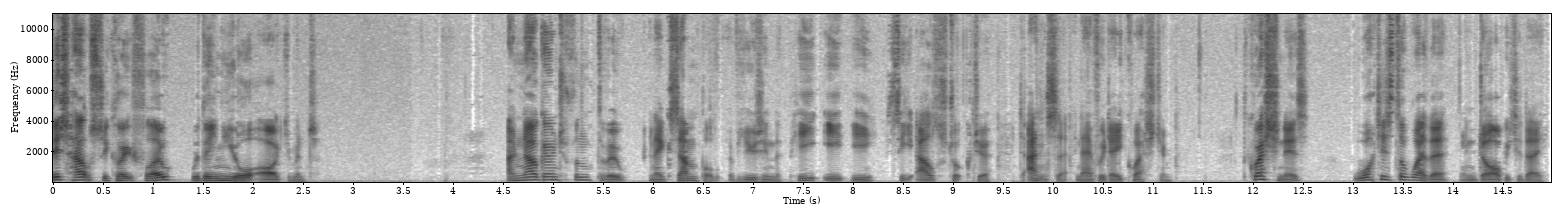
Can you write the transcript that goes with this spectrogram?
This helps to create flow within your argument. I'm now going to run through an example of using the PEECL structure to answer an everyday question. The question is, what is the weather in Derby today?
